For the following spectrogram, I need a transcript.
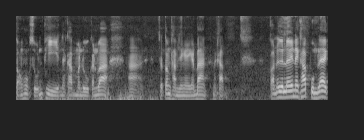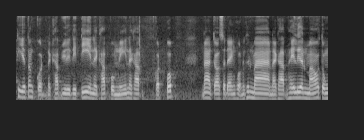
260p นะครับ มาดูกันว่าอ่าจะต้องทำยังไงกันบ้างนะครับ ก่อนอื่นเลยนะครับ ปุ่มแรกที่จะต้องกดนะครับ Utility นะครับ ปุ่มนี้นะครับ กดปุ๊บ หน้าจอแสดงผลขึ้นมานะครับ ให้เลื่อนเมาส์ตรง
